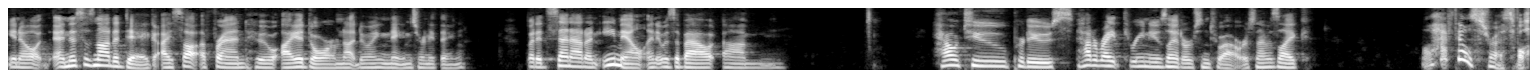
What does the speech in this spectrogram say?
You know, and this is not a dig. I saw a friend who I adore, I'm not doing names or anything, but had sent out an email and it was about um, how to produce, how to write three newsletters in two hours. And I was like, well, that feels stressful.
